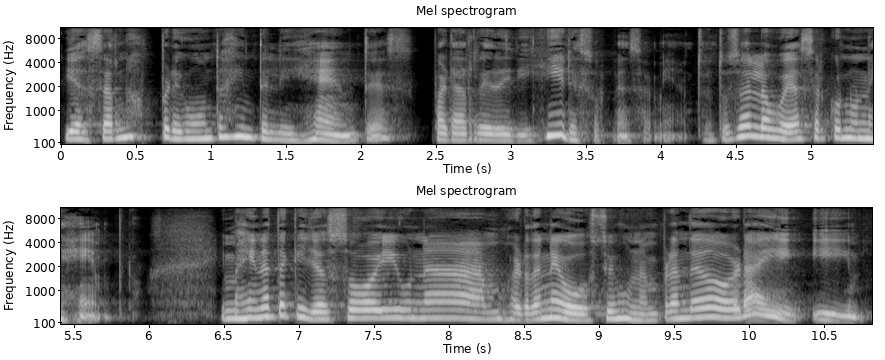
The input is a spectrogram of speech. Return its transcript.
y hacernos preguntas inteligentes para redirigir esos pensamientos. Entonces los voy a hacer con un ejemplo. Imagínate que yo soy una mujer de negocios, una emprendedora y,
